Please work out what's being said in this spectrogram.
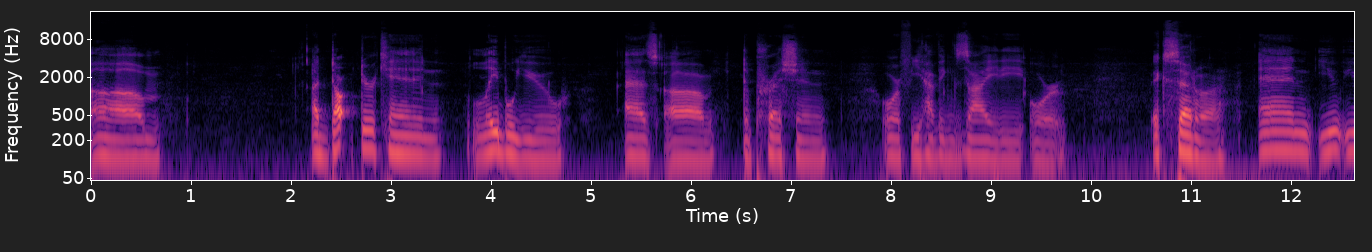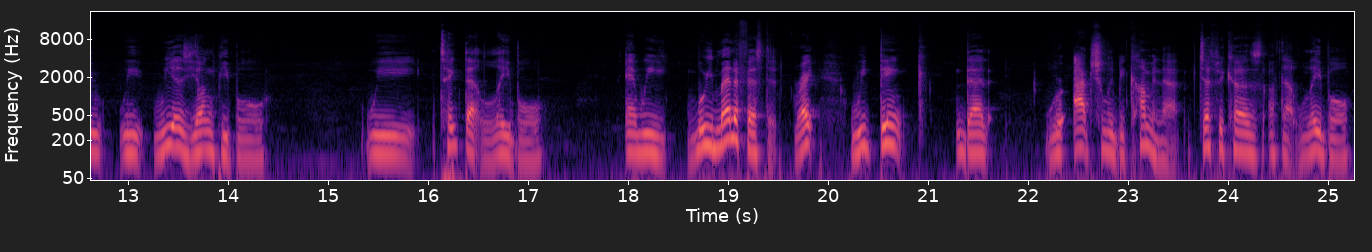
um, a doctor can label you as um, depression or if you have anxiety or etc and you you we we as young people we take that label and we we manifest it right? We think that we're actually becoming that just because of that label.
